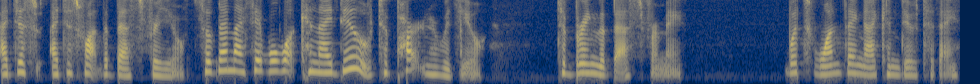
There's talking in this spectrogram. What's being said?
I just I just want the best for you. So then I say, well, what can I do to partner with you to bring the best for me? What's one thing I can do today?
